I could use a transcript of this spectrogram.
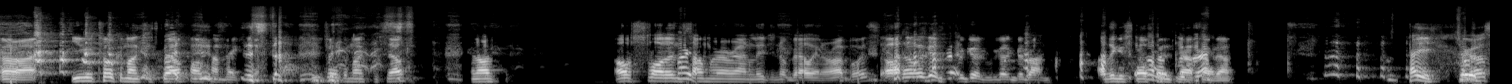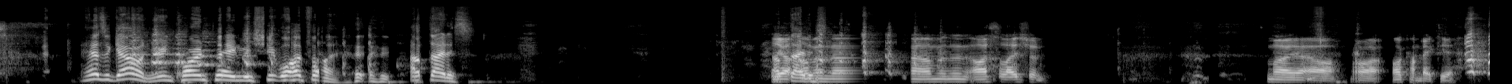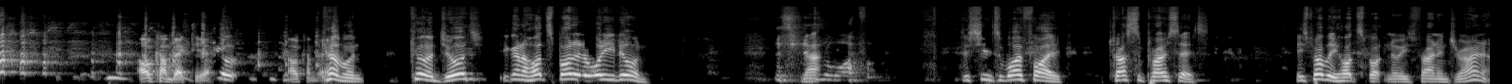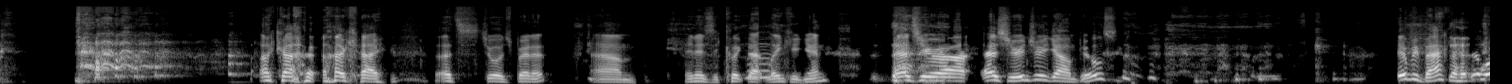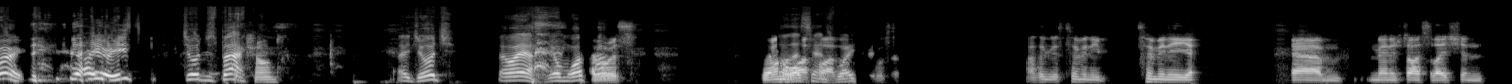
All right. You talk amongst yourself. I'll come back to you. You talk amongst yourself. And I'll, I'll slot in Mate. somewhere around Legend of Valiant. All right, boys? Oh, no, we're good. We're good. We've got a good run. I think it's Oh, self you're back. down. Hey, George. girls. How's it going? You're in quarantine with shit Wi-Fi. Update us. Yeah, Update I'm us. in, the, I'm in an isolation. My, uh, oh, all right. I'll come back to you. I'll come back to you. I'll come back. Come on, come on, George. You're gonna hotspot it or what are you doing? Just Nah. use the Wi-Fi. Just use the Wi-Fi. Trust the process. He's probably hotspotting to his phone in Girona. Okay, okay. That's George Bennett. Um, he needs to click that link again. How's your uh, how's your injury going, Bills? He'll be back. Don't worry. Oh, here he is. George is back. Hey, George. How are you? You on Wi-Fi? boys. We're on Oh, the that Wi-Fi, sounds way but I think there's too many, too many um, managed isolation.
